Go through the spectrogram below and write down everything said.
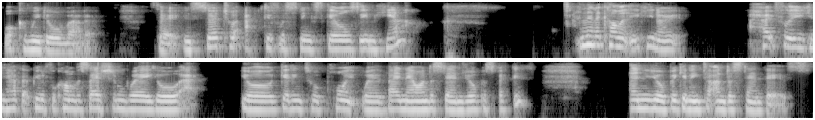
What can we do about it? So insert your active listening skills in here. And then a comment, you know, hopefully you can have that beautiful conversation where you're at, you're getting to a point where they now understand your perspective and you're beginning to understand theirs.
